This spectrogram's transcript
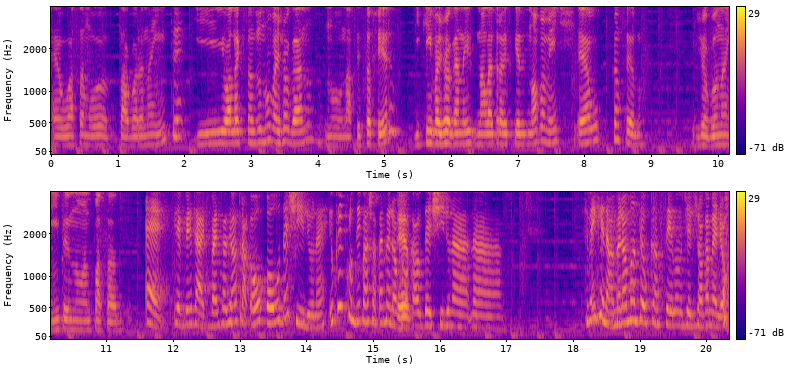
é, o Asamoah tá agora na Inter e o Alexandro não vai jogar no- no- na sexta-feira. E quem vai jogar na, na lateral esquerda novamente é o Cancelo. que Jogou na Inter no ano passado. É, é verdade, vai fazer uma troca. Ou, ou o Dexílio, né? Eu que inclusive acho até melhor É. colocar o Dexílio na, na- Se bem que não, é melhor manter o Cancelo onde ele joga melhor.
